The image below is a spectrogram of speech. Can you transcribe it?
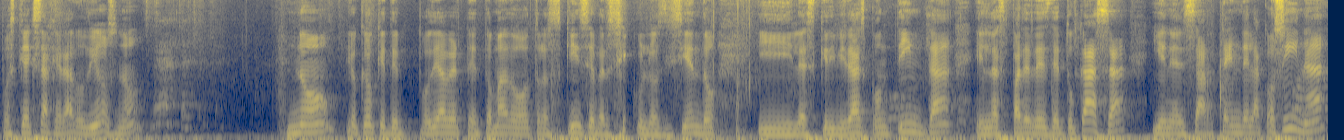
Pues qué exagerado Dios, ¿no? No, yo creo que te podía haberte tomado otros 15 versículos diciendo y la escribirás con tinta en las paredes de tu casa y en el sartén de la cocina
